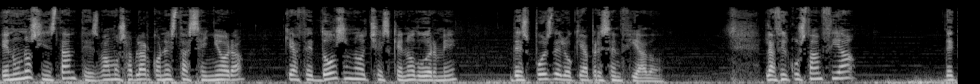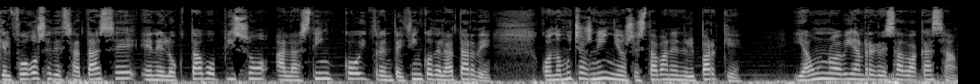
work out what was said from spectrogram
En unos instantes vamos a hablar con esta señora que hace dos noches que no duerme después de lo que ha presenciado. La circunstancia de que el fuego se desatase en el octavo piso a las 5 y 35 de la tarde, cuando muchos niños estaban en el parque y aún no habían regresado a casa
